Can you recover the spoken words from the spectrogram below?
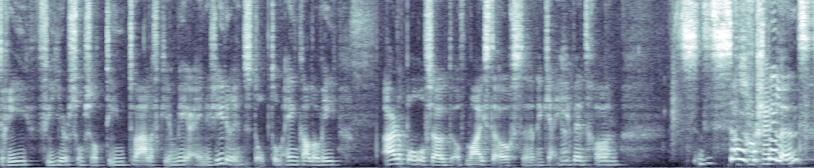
drie, vier, soms wel tien, twaalf keer meer energie erin stopt om één calorie aardappel of zo of mais te oogsten. Dan denk je, ja, Ja. je bent gewoon het is zo verspillend.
